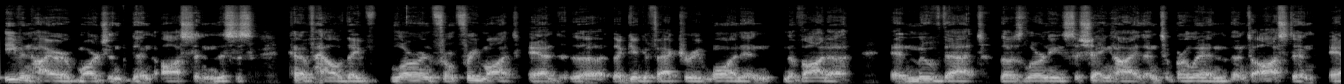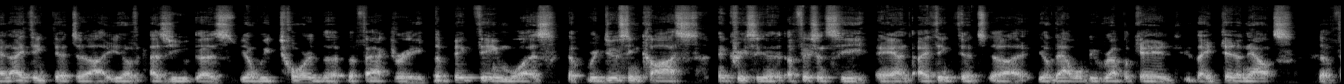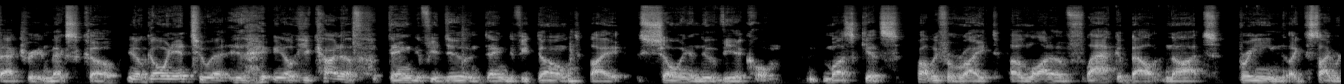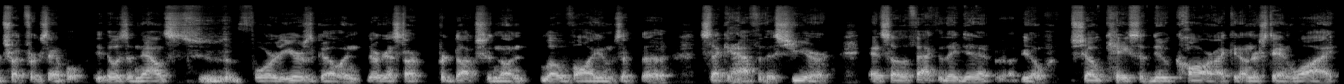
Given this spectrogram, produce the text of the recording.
even higher margin than Austin. This is kind of how they've learned from Fremont and the, the Gigafactory one in Nevada and move that those learnings to Shanghai, then to Berlin, then to Austin. And I think that uh, you know, as you as you know, we toured the the factory. The big theme was reducing costs, increasing efficiency, and I think that uh, you know that will be replicated. They did announce the factory in Mexico. You know, going into it, you know, you kind of danged if you do and danged if you don't by showing a new vehicle. Musk gets probably for right a lot of flack about not bringing like the Cybertruck, for example. It was announced four years ago, and they're going to start production on low volumes at the second half of this year. And so the fact that they didn't, you know, showcase a new car, I can understand why,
